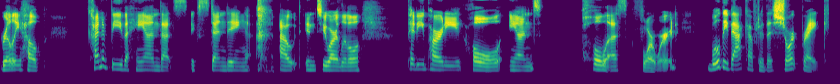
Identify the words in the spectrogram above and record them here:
really help kind of be the hand that's extending out into our little pity party hole and pull us forward. We'll be back after this short break.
